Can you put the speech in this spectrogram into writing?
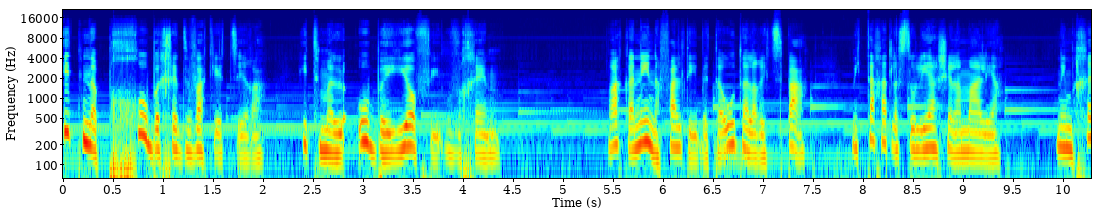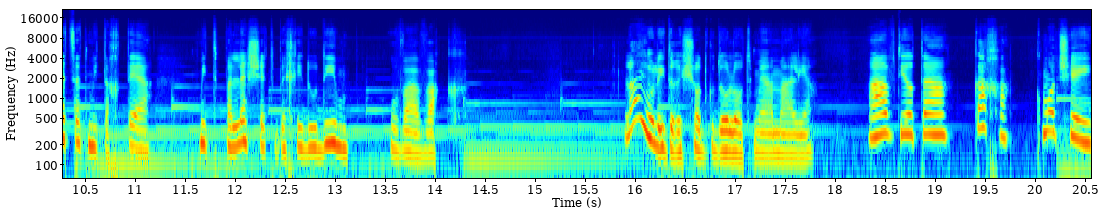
התנפחו בחדוות יצירה, התמלאו ביופי ובחן. רק אני נפלתי בטעות על הרצפה, מתחת לסוליה של עמליה, נמחצת מתחתיה, מתפלשת בחידודים ובאבק. לא היו לי דרישות גדולות מעמליה. אהבתי אותה ככה, כמות שהיא.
